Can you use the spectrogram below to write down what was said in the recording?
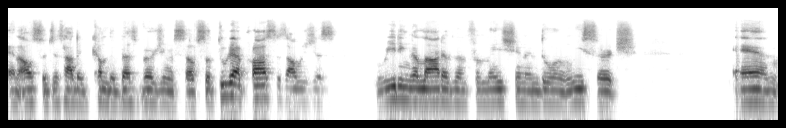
and also just how to become the best version of yourself. So through that process, I was just reading a lot of information and doing research and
